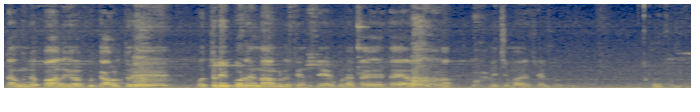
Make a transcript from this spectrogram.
தகுந்த பாதுகாப்பு காவல்துறை ஒத்துழைப்போடு நாங்களும் சேர்ந்து செய்யக்கூட த தயாராக இருக்கிறோம் நிச்சயமாக செயல்படுவோம்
